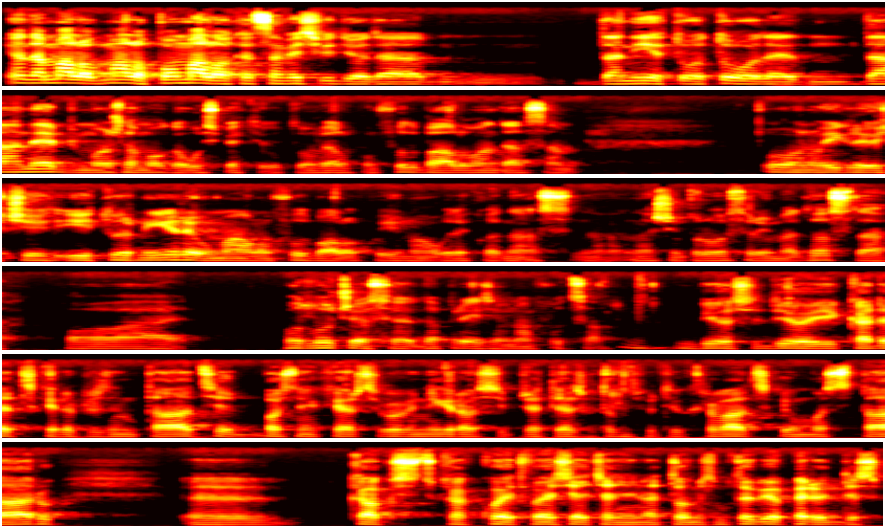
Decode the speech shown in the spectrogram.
I onda malo, malo pomalo kad sam već vidio da, da nije to to, da, da ne bi možda mogao uspjeti u tom velikom futbalu, onda sam ono, igrajući i turnire u malom futbalu koji ima ovdje kod nas na našim prostorima dosta, ovaj, odlučio se da pređem na futsal. Bio si dio i kadetske reprezentacije Bosne i Hercegovine, igrao si prijateljsku utakmicu protiv Hrvatske u Mostaru. E, kako, kako je tvoje sjećanje na to? Mislim, to je bio period gdje su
